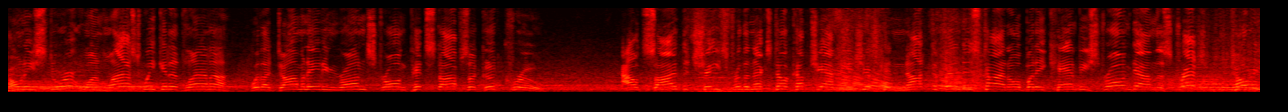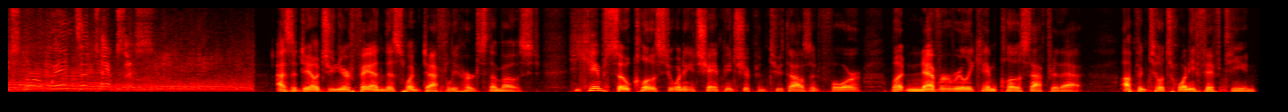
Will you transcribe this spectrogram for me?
Tony Stewart won last week at Atlanta with a dominating run, strong pit stops, a good crew. Outside the chase for the Nextel Cup Championship, cannot defend his title, but he can be strong down the stretch. Tony Stewart wins at Texas. As a Dale Jr. fan, this one definitely hurts the most. He came so close to winning a championship in 2004, but never really came close after that, up until 2015.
